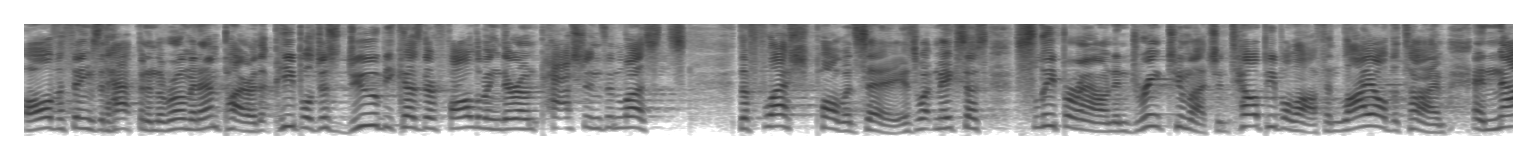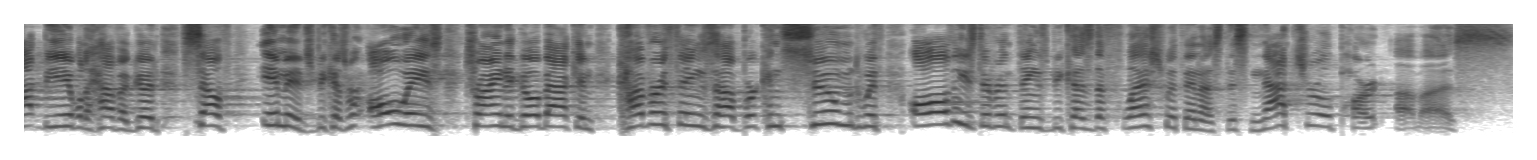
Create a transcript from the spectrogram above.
all the things that happen in the Roman Empire that people just do because they're following their own passions and lusts. The flesh, Paul would say, is what makes us sleep around and drink too much and tell people off and lie all the time and not be able to have a good self image because we're always trying to go back and cover things up. We're consumed with all these different things because the flesh within us, this natural part of us,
